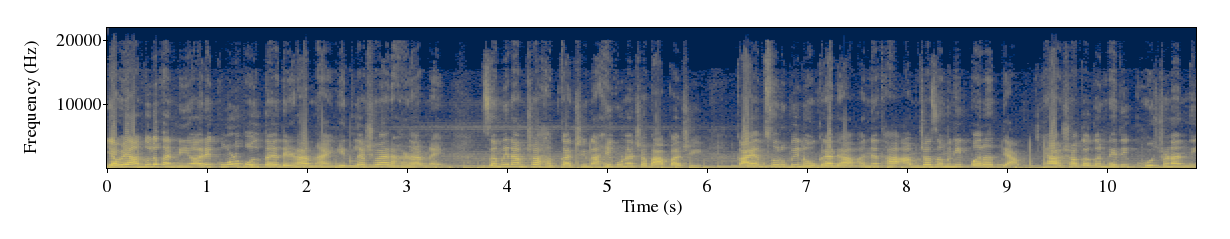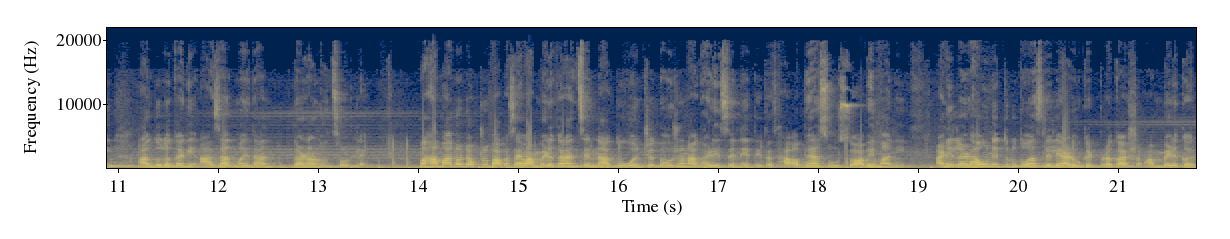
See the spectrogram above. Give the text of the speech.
यावेळी आंदोलकांनी अरे कोण बोलतंय देणार नाही घेतल्याशिवाय राहणार नाही. जमीन आमच्या हक्काची नाही कोणाच्या बापाची. कायमस्वरूपी नोकऱ्या द्या अन्यथा आमच्या जमिनी परत द्या. ह्या अशा गगनभेदी घोषणांनी आंदोलकांनी आझाद मैदान दणाणून सोडलंय. महामानव डॉक्टर बाबासाहेब आंबेडकरांचे नातू वंचित बहुजन आघाडीचे नेते तथा अभ्यासू स्वाभिमानी आणि लढाऊ नेतृत्व असलेले ॲडव्होकेट प्रकाश आंबेडकर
